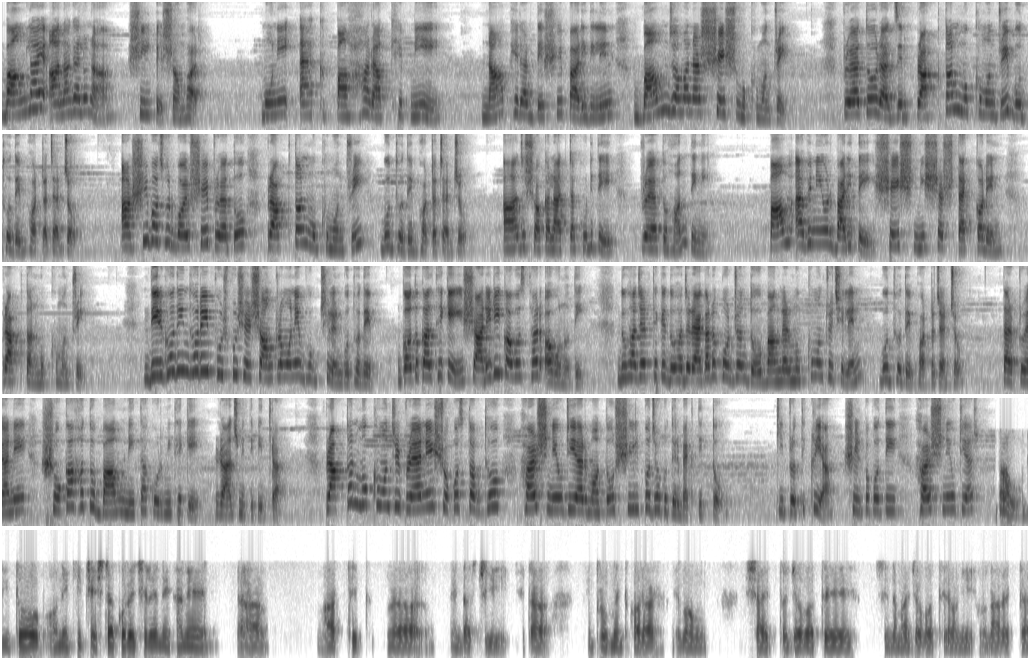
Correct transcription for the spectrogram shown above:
বাংলায় আনা গেল না শিল্পের সম্ভার। মনে এক পাহাড় আক্ষেপ নিয়ে না ফেরার দেশে পাড়ি দিলেন বাম জমানার শেষ মুখ্যমন্ত্রী। প্রয়াত রাজ্যের প্রাক্তন মুখ্যমন্ত্রী বুদ্ধদেব ভট্টাচার্য। আশি বছর বয়সে প্রয়াত প্রাক্তন মুখ্যমন্ত্রী বুদ্ধদেব ভট্টাচার্য। আজ সকাল আটটা কুড়িতে প্রয়াত হন তিনি। পাম অ্যাভিনিউর বাড়িতেই শেষ নিঃশ্বাস ত্যাগ করেন প্রাক্তন মুখ্যমন্ত্রী। দীর্ঘদিন ধরেই ফুসফুসের সংক্রমণে ভুগছিলেন বুদ্ধদেব। গতকাল থেকেই শারীরিক অবস্থার অবনতি। দু থেকে দু পর্যন্ত বাংলার মুখ্যমন্ত্রী ছিলেন বুদ্ধদেব ভট্টাচার্য। তার প্রয়াণে শোকাহত বাম নেতাকর্মী থেকে রাজনীতিবিদরা। প্রাক্তন মুখ্যমন্ত্রীর প্রয়াণে শোকস্তব্ধ হর্ষ নেউটিয়ার মতো শিল্প জগতের ব্যক্তিত্ব। কি প্রতিক্রিয়া শিল্পপতি হর্ষ নেউটিয়ার? উনি তো অনেকই চেষ্টা করেছিলেন এখানে আর্থিক ইন্ডাস্ট্রি এটা ইমপ্রুভমেন্ট করার এবং সাহিত্য জগতে সিনেমা জগতে উনি, ওনার একটা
